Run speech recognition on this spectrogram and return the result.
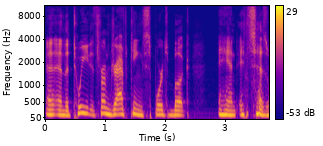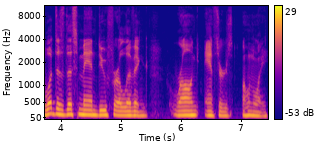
And, and the tweet, it's from DraftKings Sportsbook, and it says, What does this man do for a living? Wrong answers only.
